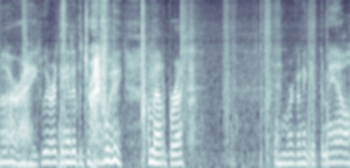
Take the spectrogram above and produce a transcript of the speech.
All right, we're at the end of the driveway. I'm out of breath. And we're going to get the mail.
